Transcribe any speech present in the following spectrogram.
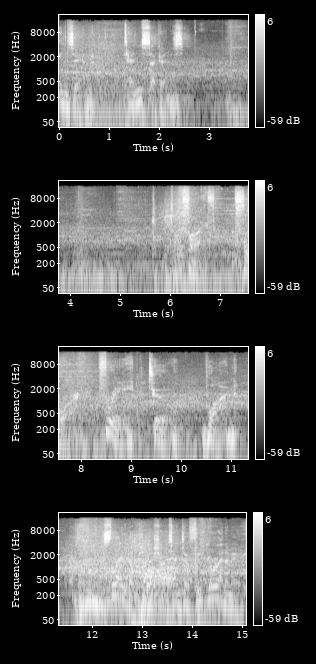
begins in 10 seconds. Five, four, three, two, one. Slay the Punishers and defeat your enemy.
